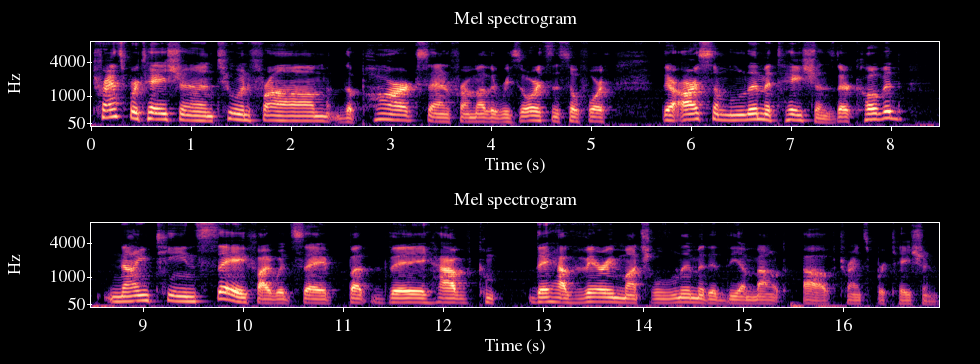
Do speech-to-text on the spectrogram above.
transportation to and from the parks and from other resorts and so forth, there are some limitations. They're COVID 19 safe, I would say, but they have they have very much limited the amount of transportation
